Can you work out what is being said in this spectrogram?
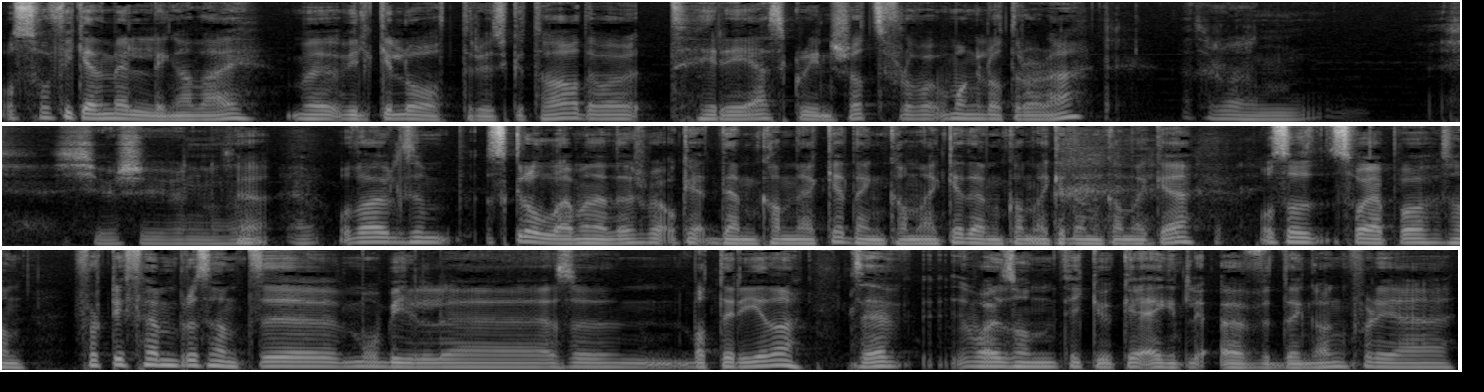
Og så fikk jeg en melding av deg med hvilke låter du skulle ta. Og det var tre screenshots, for det var, hvor mange låter var det? Jeg tror det var sånn 27 eller noe sånt. Ja. Og da liksom scrolla jeg meg nedover. Så ble, ok, den kan jeg ikke, den kan jeg ikke, den kan jeg ikke. den kan jeg ikke Og så så jeg på sånn 45% mobil eh, altså batteri, da. Så jeg var jo sånn, fikk jo ikke egentlig øvd engang fordi jeg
